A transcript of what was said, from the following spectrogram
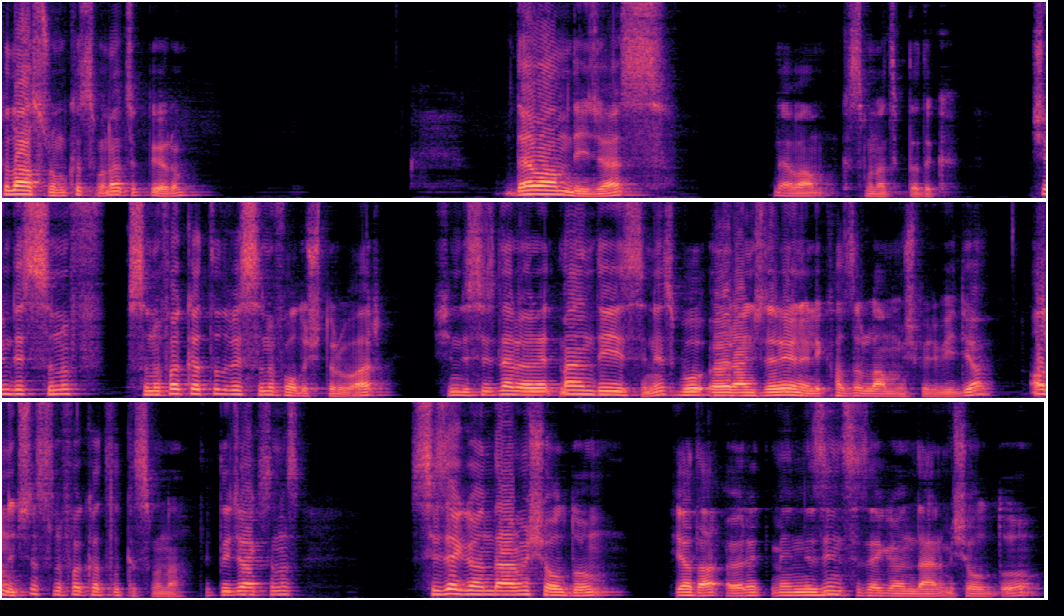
Classroom kısmına tıklıyorum. Devam diyeceğiz. Devam kısmına tıkladık. Şimdi sınıf Sınıfa katıl ve sınıf oluştur var. Şimdi sizler öğretmen değilsiniz. Bu öğrencilere yönelik hazırlanmış bir video. Onun için sınıfa katıl kısmına tıklayacaksınız. Size göndermiş olduğum ya da öğretmeninizin size göndermiş olduğu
